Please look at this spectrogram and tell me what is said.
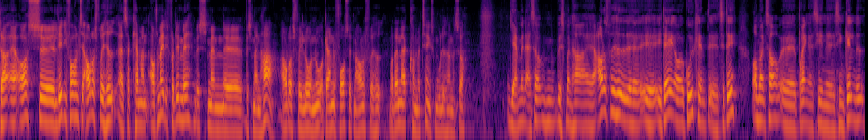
Der er også øh, lidt i forhold til afdragsfrihed. Altså kan man automatisk få det med, hvis man, øh, hvis man har afdragsfri lån nu og gerne vil fortsætte med afdragsfrihed? Hvordan er konverteringsmulighederne så? Ja, men altså, hvis man har øh, afdragsfrihed øh, i dag og er godkendt øh, til det, og man så øh, bringer sin, øh, sin gæld ned,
